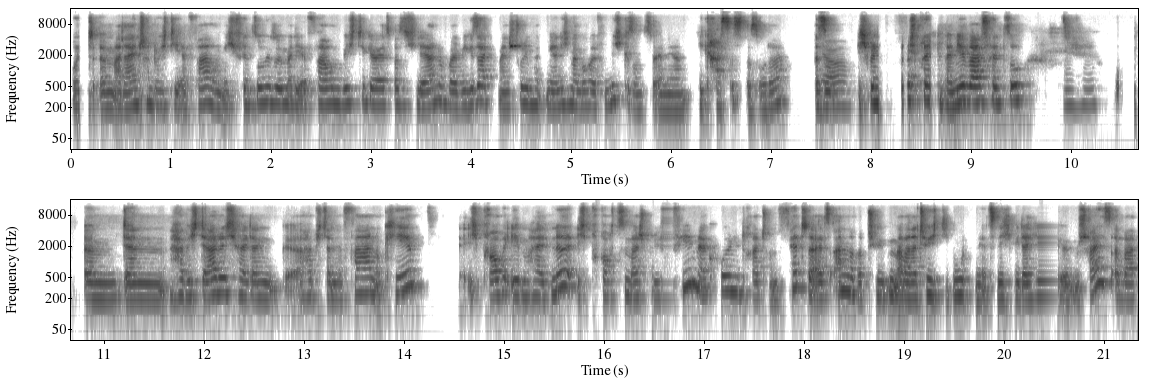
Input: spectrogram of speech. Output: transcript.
Und ähm, allein schon durch die Erfahrung. Ich finde sowieso immer die Erfahrung wichtiger, als was ich lerne, weil, wie gesagt, mein Studium hat mir ja nicht mal geholfen, mich gesund zu ernähren. Wie krass ist das, oder? Also, ja. ich will nicht sprechen, bei mir war es halt so. Mhm. Und, ähm, dann habe ich dadurch halt dann, äh, habe ich dann erfahren, okay, ich brauche eben halt, ne, ich brauche zum Beispiel viel mehr Kohlenhydrate und Fette als andere Typen, aber natürlich die guten, jetzt nicht wieder hier irgendeinen Scheiß, aber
